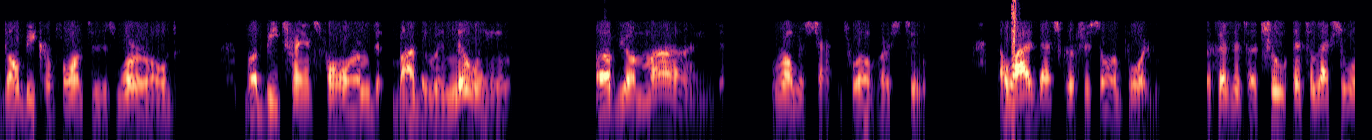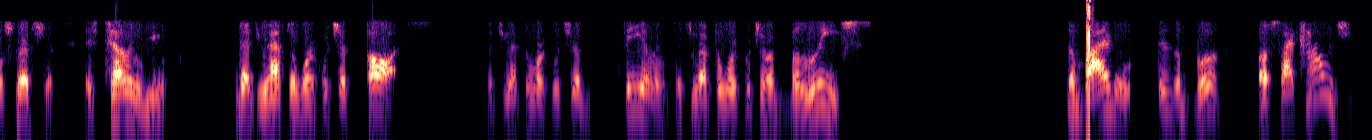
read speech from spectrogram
Don't be conformed to this world, but be transformed by the renewing of your mind. Romans chapter 12, verse 2. Now, why is that scripture so important? Because it's a true intellectual scripture. It's telling you that you have to work with your thoughts, that you have to work with your feelings, that you have to work with your beliefs. The Bible is a book of psychology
